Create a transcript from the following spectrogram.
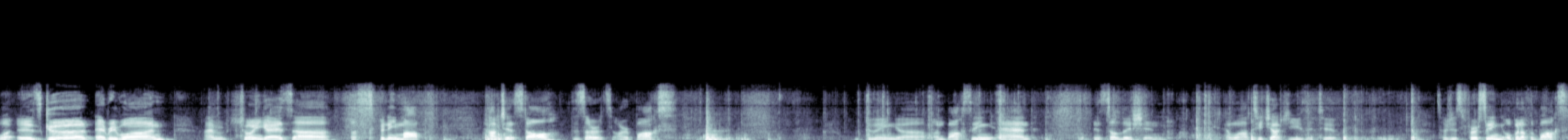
What is good, everyone? I'm showing you guys uh, a spinning mop. How to install. This is our, box. Doing uh, unboxing and installation. And well, I'll teach you how to use it too. So just first thing, open up the box.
